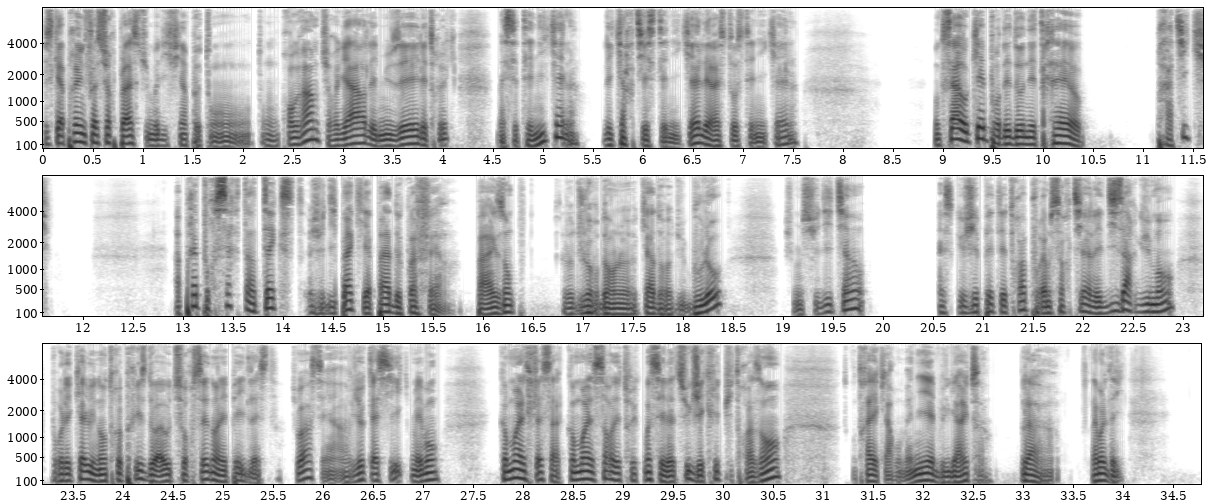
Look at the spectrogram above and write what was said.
Parce qu'après, une fois sur place, tu modifies un peu ton, ton programme, tu regardes les musées, les trucs. Mais c'était nickel. Les quartiers, c'était nickel, les restos, c'était nickel. Donc ça, ok, pour des données très euh, pratiques. Après, pour certains textes, je dis pas qu'il n'y a pas de quoi faire. Par exemple, l'autre jour, dans le cadre du boulot, je me suis dit, tiens, est-ce que GPT-3 pourrait me sortir les 10 arguments pour lesquels une entreprise doit outsourcer dans les pays de l'Est? Tu vois, c'est un vieux classique, mais bon, comment elle fait ça? Comment elle sort des trucs? Moi, c'est là-dessus que j'écris depuis trois ans. On travaille avec la Roumanie, la Bulgarie, tout ça. La, la Moldavie.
